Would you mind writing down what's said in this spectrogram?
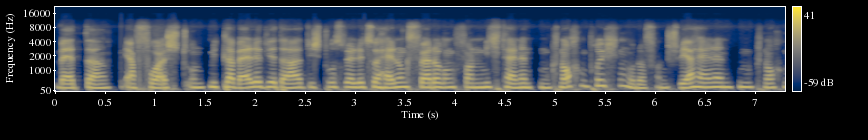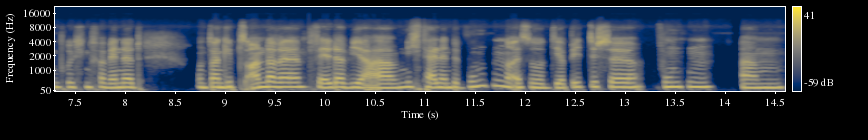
weiter erforscht. Und mittlerweile wird da die Stoßwelle zur Heilungsförderung von nicht heilenden Knochenbrüchen oder von schwer heilenden Knochenbrüchen verwendet. Und dann gibt's andere Felder wie auch nicht heilende Wunden, also diabetische Wunden, ähm,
